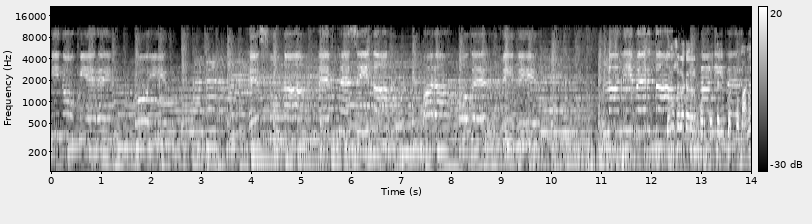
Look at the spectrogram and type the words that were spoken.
y no quiere oír. Es una necesidad para poder vivir. Se le ha cuerpo, el cuerpo mano?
